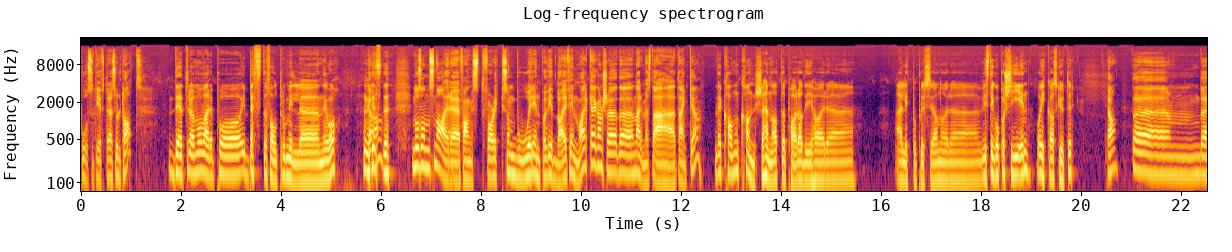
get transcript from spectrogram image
positivt resultat? Det tror jeg må være på i beste fall promillenivå. Ja. Noe sånn snarefangstfolk som bor inne på vidda i Finnmark, er kanskje det nærmeste jeg tenker. det kan kanskje hende at et par av de har eh, er litt på plussida når eh, Hvis de går på ski inn og ikke har scooter. Ja, det, det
